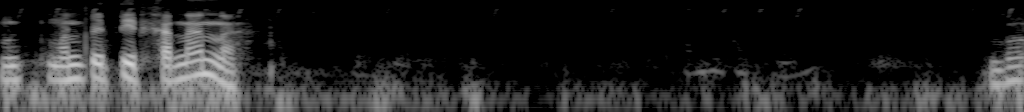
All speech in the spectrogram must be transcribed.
มันมันไปติดคันนั้นน่ะ บ่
